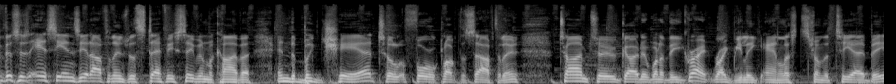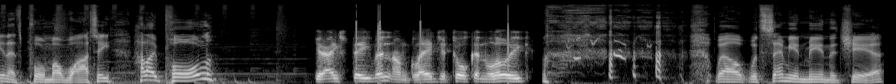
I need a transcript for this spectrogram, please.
this is SENZ Afternoons with Staffy, Stephen McIver in the big chair till 4 o'clock this afternoon. Time to go to one of the great rugby league analysts from the TAB, and that's Paul Maoate. Hello, Paul. G'day, Stephen. I'm glad you're talking league. well, with Sammy and me in the chair,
